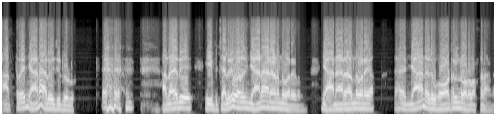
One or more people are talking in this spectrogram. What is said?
അത്രേ ഞാൻ ആലോചിച്ചിട്ടുള്ളൂ. അതായത് ഈ ചിലര് പറഞ്ഞു ഞാൻ ആരാണെന്ന് പറയണം. ഞാൻ ആരാണെന്ന് പറയാം. ഞാനൊരു ഹോട്ടലിന്റെ ഉടമസ്ഥനാണ്.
